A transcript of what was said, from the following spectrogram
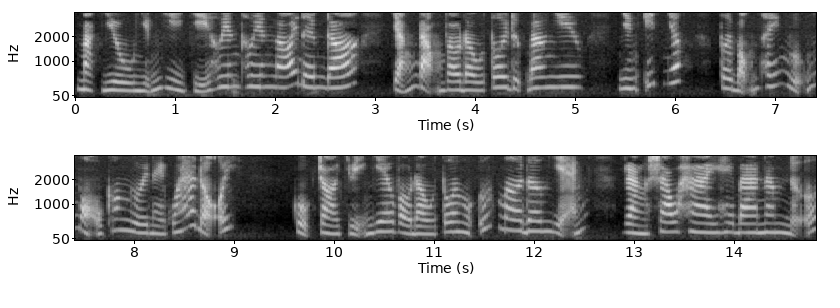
Mặc dù những gì chị Huyên Thuyên nói đêm đó chẳng động vào đầu tôi được bao nhiêu, nhưng ít nhất tôi bỗng thấy ngưỡng mộ con người này quá đổi. Cuộc trò chuyện gieo vào đầu tôi một ước mơ đơn giản rằng sau 2 hay 3 năm nữa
